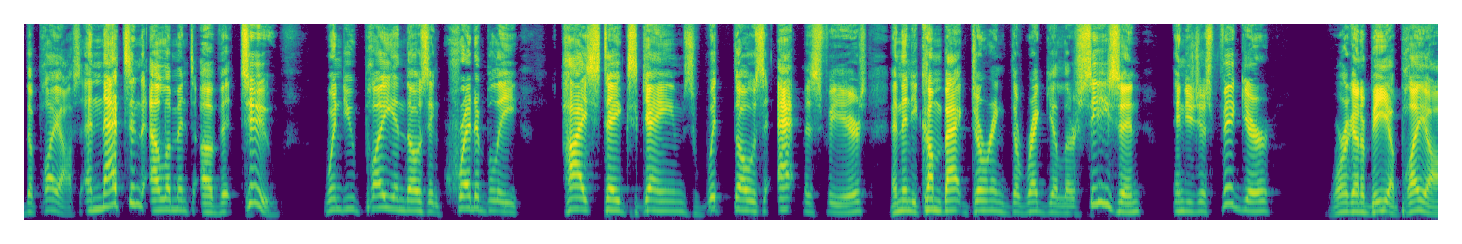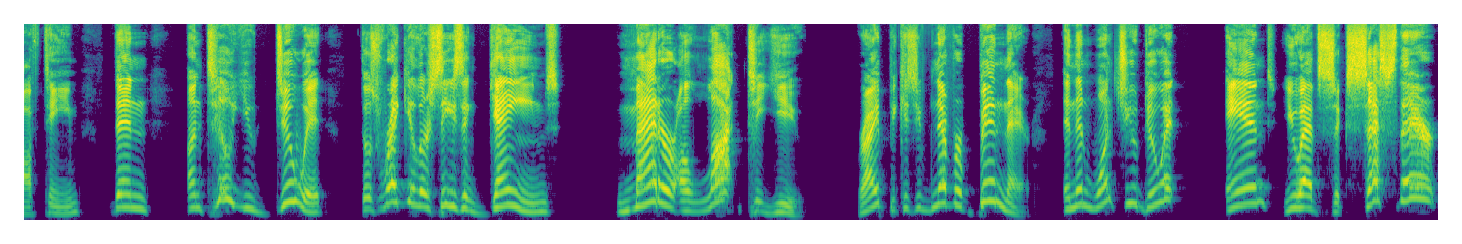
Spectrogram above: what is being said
the playoffs. And that's an element of it too. When you play in those incredibly high stakes games with those atmospheres, and then you come back during the regular season and you just figure we're going to be a playoff team, then until you do it, those regular season games matter a lot to you, right? Because you've never been there. And then once you do it, and you have success there,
